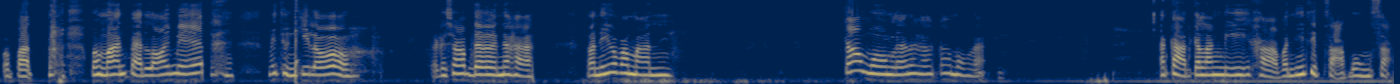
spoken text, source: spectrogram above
เอ่อปัดประมาณแปดร้อยเมตร ไม่ถึงกิโล แต่ก็ชอบเดินนะคะ ตอนนี้ก็ประมาณเก้าโมงแล้วนะคะเก้าโมงแล้วอากาศกำลังดีค่ะ วันนี้สิบสามองศา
